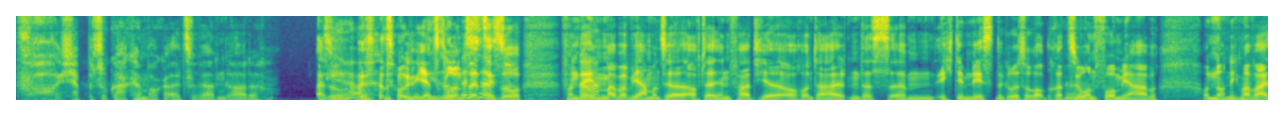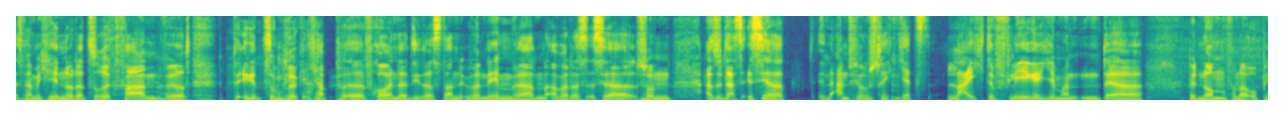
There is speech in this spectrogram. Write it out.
Puh, ich habe so gar keinen Bock alt zu werden gerade. Also ja. so jetzt Wieso grundsätzlich so von dem, ha? aber wir haben uns ja auf der Hinfahrt hier auch unterhalten, dass ähm, ich demnächst eine größere Operation hm. vor mir habe und noch nicht mal weiß, wer mich hin oder zurückfahren wird. Zum Glück, ich habe äh, Freunde, die das dann übernehmen werden, aber das ist ja schon, also das ist ja in Anführungsstrichen jetzt leichte Pflege, jemanden, der benommen von der OP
